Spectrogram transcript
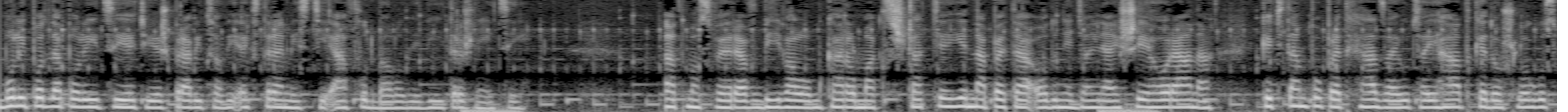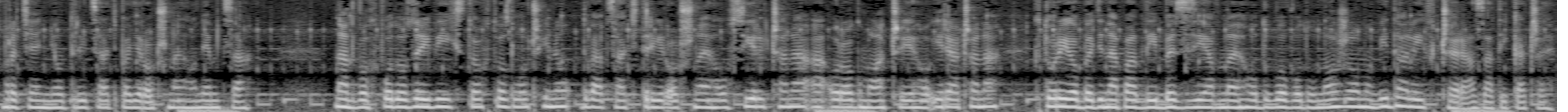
boli podľa polície tiež pravicoví extrémisti a futbaloví výtržníci. Atmosféra v bývalom Karl Max štate je napätá od nedeľnejšieho rána, keď tam po predchádzajúcej hádke došlo k usmrteniu 35-ročného Nemca. Na dvoch podozrivých z tohto zločinu, 23-ročného Sýrčana a o rok mladšieho Iračana, ktorí obeď napadli bez zjavného dôvodu nožom, vydali včera zatýkače.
